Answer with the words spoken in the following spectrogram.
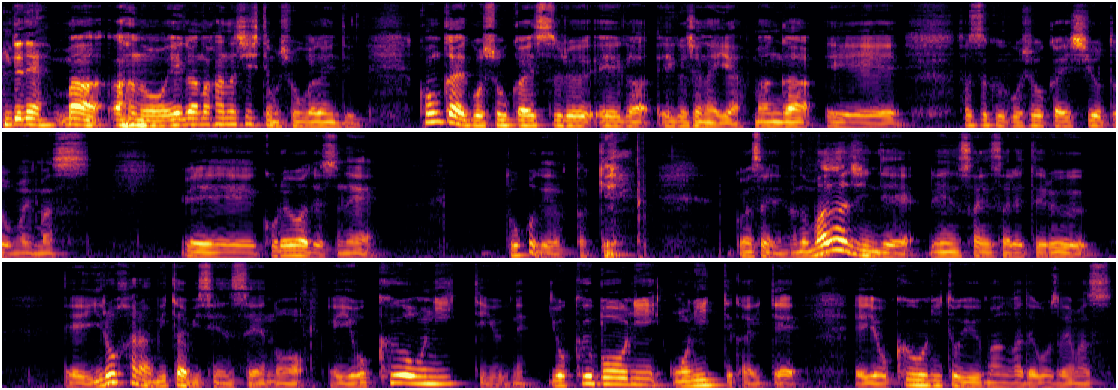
でね、まあ、あの、映画の話してもしょうがないんで、今回ご紹介する映画、映画じゃないや、漫画、えー、早速ご紹介しようと思います。えー、これはですね、どこでやったっけ？ごめんなさいね。あの、マガジンで連載されてる、えー、いろはらみたび先生の、えー欲鬼っていうね、欲望に鬼って書いて、えー欲鬼という漫画でございます。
